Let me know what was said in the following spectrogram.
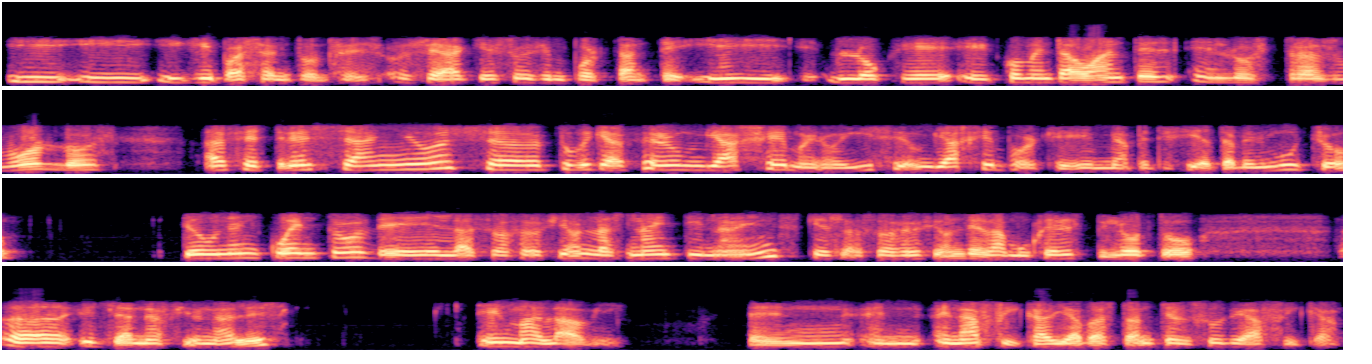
y, y, y, qué pasa entonces. O sea que eso es importante. Y lo que he comentado antes, en los transbordos, hace tres años uh, tuve que hacer un viaje, bueno, hice un viaje porque me apetecía también mucho, de un encuentro de la asociación Las 99, que es la asociación de las mujeres piloto uh, internacionales, en Malawi, en, en, en África, ya bastante al sur de África.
